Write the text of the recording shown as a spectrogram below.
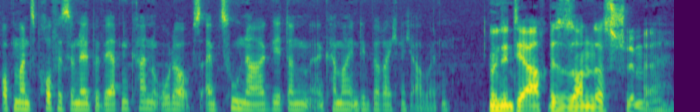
Ob man es professionell bewerten kann oder ob es einem zu nahe geht, dann kann man in dem Bereich nicht arbeiten. Nun sind ja auch besonders schlimme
